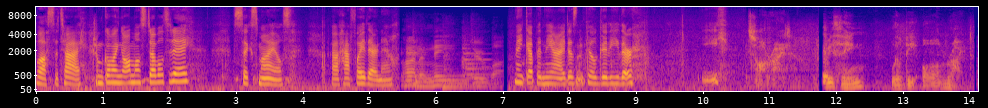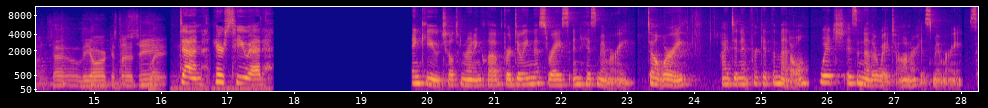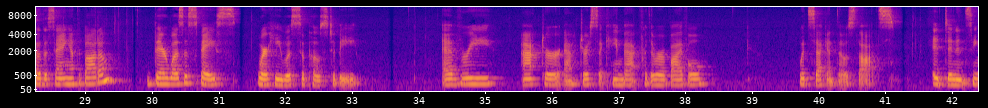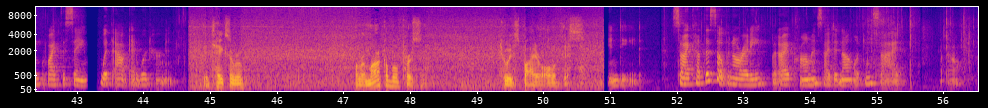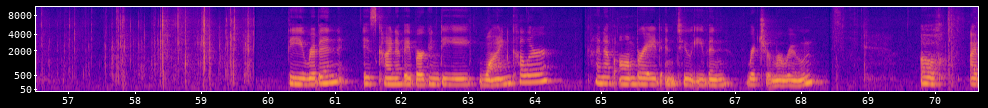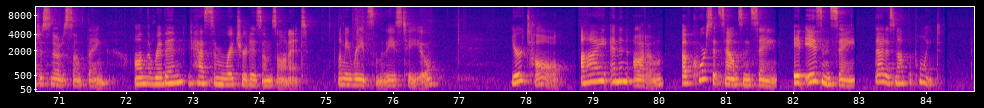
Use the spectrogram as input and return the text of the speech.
lost the tie. I'm going almost double today, six miles. About halfway there now. harmony to walk. Makeup in the eye doesn't feel good either. Eek. It's all right. Everything will be all right. Tell the orchestra to play. Done. Here's to you, Ed. Thank you, Chilton Running Club, for doing this race in his memory. Don't worry, I didn't forget the medal, which is another way to honor his memory. So the saying at the bottom, there was a space where he was supposed to be. Every actor, actress that came back for the revival would second those thoughts. It didn't seem quite the same without Edward Herrmann. It takes a, re- a remarkable person to inspire all of this. Indeed. So I cut this open already, but I promise I did not look inside. Wow. The ribbon is kind of a burgundy wine color, kind of ombre into even richer maroon. Oh, I just noticed something. On the ribbon, it has some Richardisms on it. Let me read some of these to you. You're tall. I am in autumn. Of course, it sounds insane. It is insane. That is not the point.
